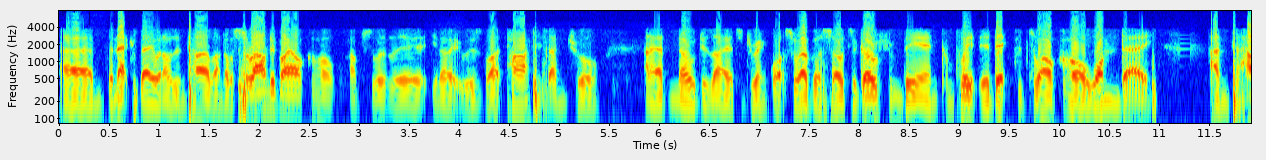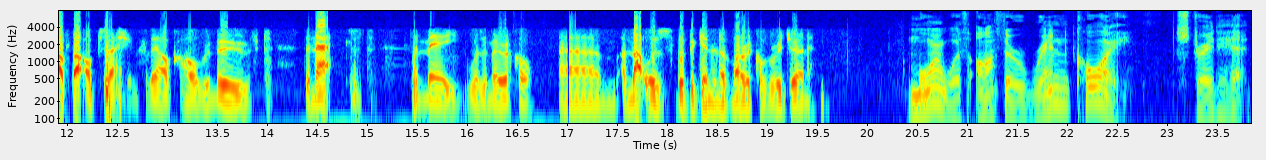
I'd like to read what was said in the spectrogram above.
Um, the next day when I was in Thailand, I was surrounded by alcohol. Absolutely, you know, it was like party central, and I had no desire to drink whatsoever. So to go from being completely addicted to alcohol one day, and to have that obsession for the alcohol removed the next, to me was a miracle, um, and that was the beginning of my recovery journey. More with author Ren Koi straight ahead.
